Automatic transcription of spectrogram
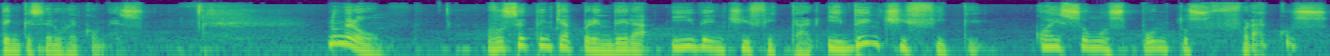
tem que ser um recomeço. Número um, você tem que aprender a identificar. Identifique quais são os pontos fracos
